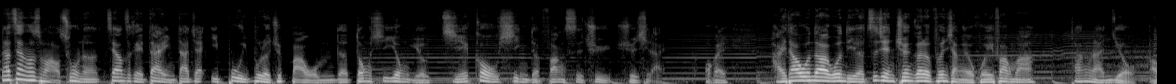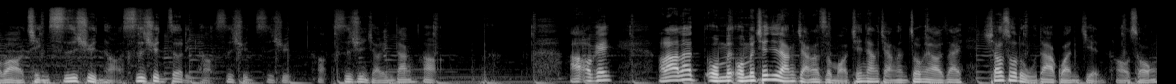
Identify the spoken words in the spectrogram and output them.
那这样有什么好处呢？这样子可以带领大家一步一步的去把我们的东西用有结构性的方式去学起来。OK。海涛问到一个问题了，之前圈哥的分享有回放吗？当然有，好不好？请私讯哈，私讯这里哈，私讯私讯，好，私讯小铃铛哈。好，OK，好了，那我们我们前几堂讲了什么？前堂讲很重要，在销售的五大关键，好，从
